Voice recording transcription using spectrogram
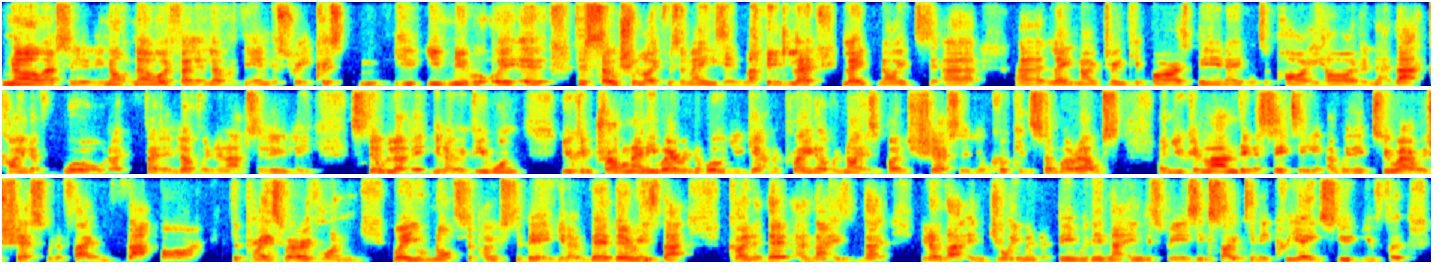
No, absolutely not. No, I fell in love with the industry because you, you knew uh, the social life was amazing, like late nights, uh, uh, late night drinking bars, being able to party hard and that, that kind of world I fell in love with and absolutely still love it. You know, if you want, you can travel anywhere in the world, you can get on a plane overnight as a bunch of chefs that you're cooking somewhere else and you can land in a city and within two hours chefs would have found that bar the place where everyone where you're not supposed to be you know there there is that kind of there and that is that you know that enjoyment of being within that industry is exciting. It creates you you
